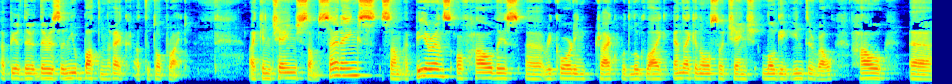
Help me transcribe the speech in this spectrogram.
appeared there. There is a new button rec at the top right. I can change some settings, some appearance of how this uh, recording track would look like and I can also change logging interval, how uh,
